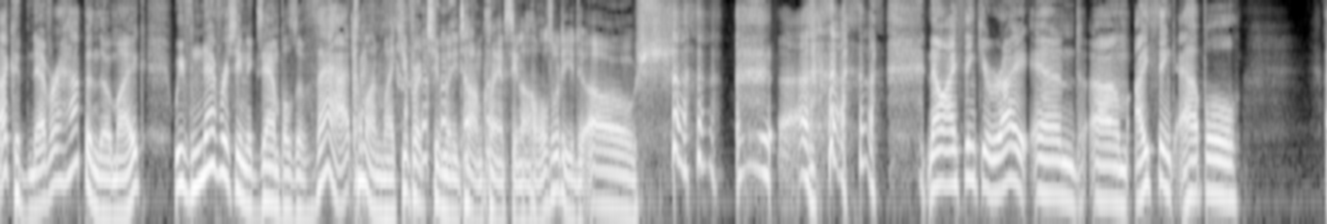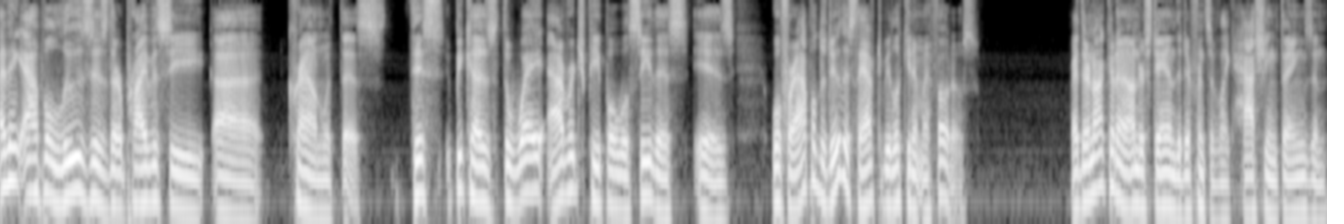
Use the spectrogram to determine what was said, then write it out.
That could never happen, though, Mike. We've never seen examples of that. Come on, Mike. You've read too many Tom Clancy novels. What do you do? Oh, sh. no, I think you're right, and um, I think Apple, I think Apple loses their privacy uh, crown with this. This because the way average people will see this is, well, for Apple to do this, they have to be looking at my photos, right? They're not going to understand the difference of like hashing things and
